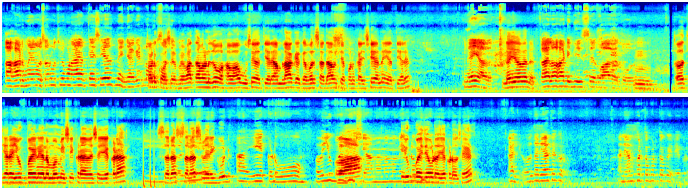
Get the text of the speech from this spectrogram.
આ હાડ મહિનો શરૂ થયો પણ આયા કઈ છે જ નહીં ત્યાં કેટલો તડકો છે. ભાઈ વાતાવરણ જો હવે આવું છે અત્યારે આમ લાગે કે વરસાદ આવશે પણ કઈ છે નહીં અત્યારે. નહીં આવે. નહીં આવે ને? કાલ અહાડી બીજ છે તો આવે તો હમ. તો અત્યારે યુગભાઈ ને એના મમ્મી શીખડાવે છે એકડા. સરસ સરસ વેરી ગુડ આ એકડો. હવે યુગભાઈ છે આમાં મામા મેં યુગભાઈ જેવડો એકડો છે આ લ્યો વધારે કરો. અને આમ ફરતો ફરતો કઈ એકડો.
